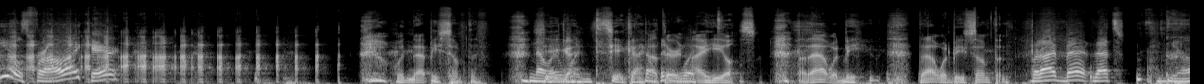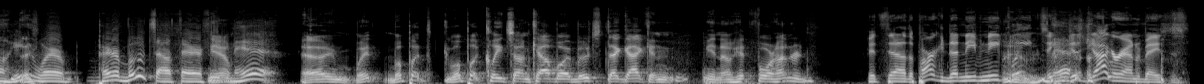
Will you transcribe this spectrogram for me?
heels for all I care." Wouldn't that be something? No, see a it guy, wouldn't. See a guy No, out there in high wouldn't. heels. Now, that would be that would be something. But I bet that's you know he could wear a pair of boots out there if he Yeah. can hit. Uh, wait, we'll put we'll put cleats on cowboy boots. That guy can you know hit four hundred. Fits it out of the park and doesn't even need cleats. He Yeah. can just jog around the bases.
